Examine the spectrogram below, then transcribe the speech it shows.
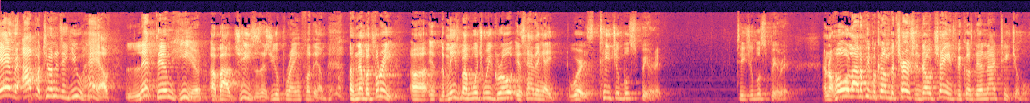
Every opportunity you have, let them hear about Jesus as you're praying for them. Uh, number three, uh, it, the means by which we grow is having a word is teachable spirit. Teachable spirit. And a whole lot of people come to church and don't change because they're not teachable.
